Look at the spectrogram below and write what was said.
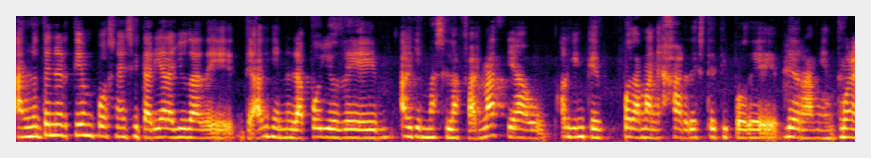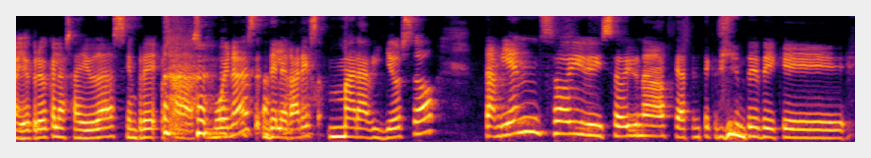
al no tener tiempo se necesitaría la ayuda de, alguien, el apoyo de alguien más en la farmacia o alguien que pueda manejar de este tipo de, herramientas? Bueno, yo creo que las ayudas siempre son buenas, delegar es maravilloso. También soy, soy una fehaciente creyente de que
